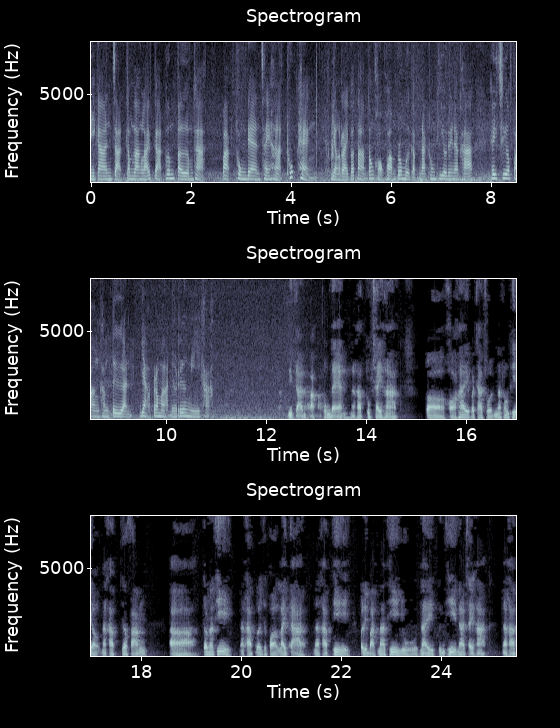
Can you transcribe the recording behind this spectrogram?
มีการจัดกำลังไลฟ์การ์ดเพิ่มเติมค่ะ ปักธงแดนชายหาดทุกแห่ง อย่างไรก็ตามต้องขอความร่วมมือกับนักท่องเที่ยวด้วยนะคะ ให้เชื่อฟังคำเตือน อย่าประมาทในเรื่องนี้ค่ะ มีการปักธงแดงนะครับ ทุกชายหาด ก็ขอให้ประชาชนนักท่องเที่ยวนะครับ เชื่อฟังเจ้าหน้าที่นะครับ โดยเฉพาะไลฟ์การ์ดนะครับที่ปฏิบัติหน้าที่อยู่ในพื้นที่หน้าชายหาดนะครับ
